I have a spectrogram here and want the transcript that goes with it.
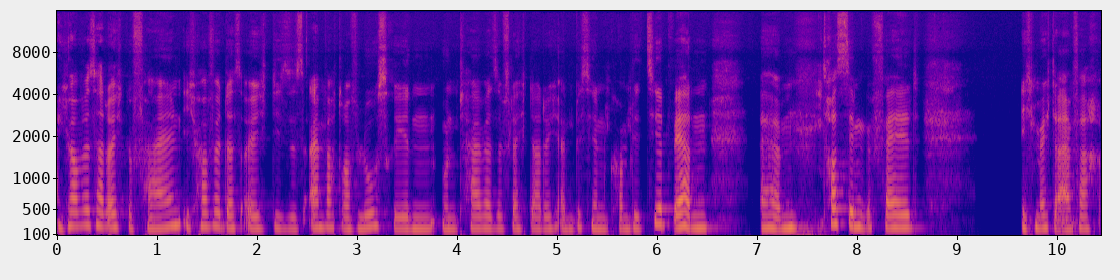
Ich hoffe, es hat euch gefallen. Ich hoffe, dass euch dieses einfach drauf losreden und teilweise vielleicht dadurch ein bisschen kompliziert werden, ähm, trotzdem gefällt. Ich möchte einfach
